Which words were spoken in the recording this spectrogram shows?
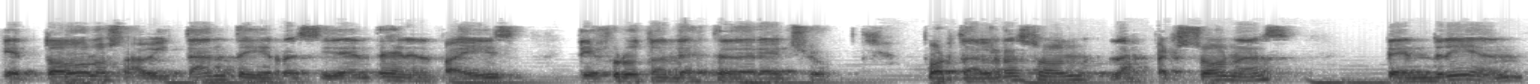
que todos los habitantes y residentes en el país disfrutan de este derecho. Por tal razón, las personas tendrían,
